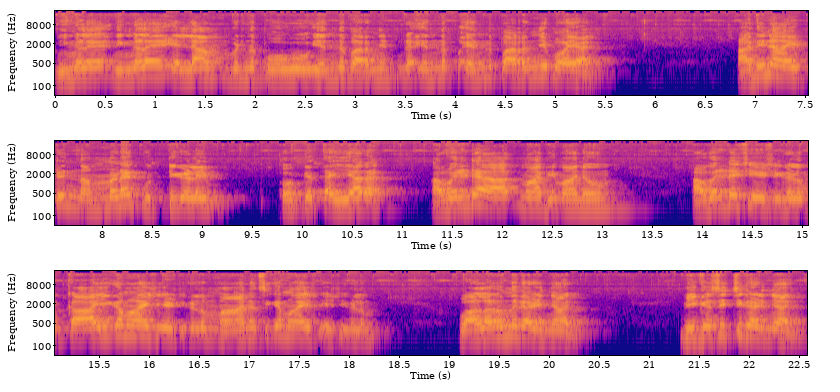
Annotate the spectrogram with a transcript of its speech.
നിങ്ങൾ നിങ്ങളെ എല്ലാം ഇവിടുന്ന് പോകൂ എന്ന് പറഞ്ഞിട്ട് എന്ന് എന്ന് പറഞ്ഞു പോയാൽ അതിനായിട്ട് നമ്മുടെ കുട്ടികളെയും ഒക്കെ തയ്യാറ അവരുടെ ആത്മാഭിമാനവും അവരുടെ ശേഷികളും കായികമായ ശേഷികളും മാനസികമായ ശേഷികളും വളർന്നു കഴിഞ്ഞാൽ വികസിച്ചു കഴിഞ്ഞാൽ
